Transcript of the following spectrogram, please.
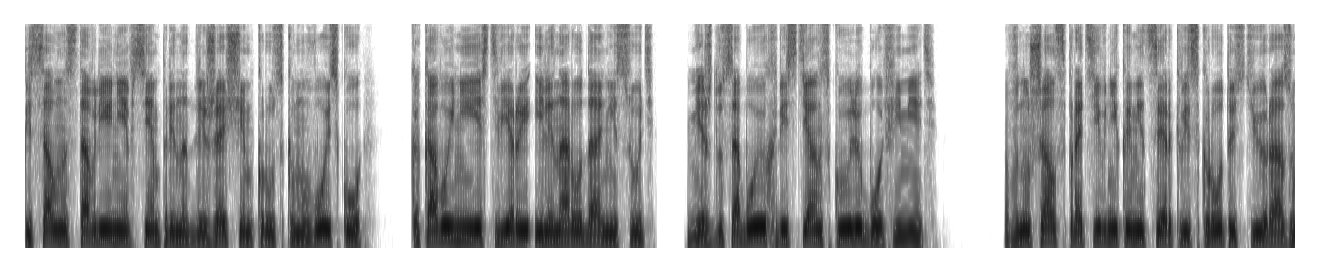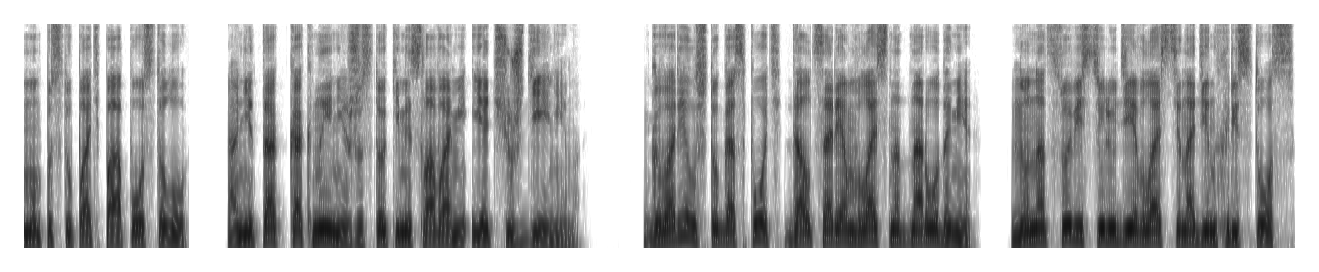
писал наставления всем принадлежащим к русскому войску, каковой не есть веры или народа они суть, между собою христианскую любовь иметь. Внушал с противниками церкви с кротостью и разумом поступать по апостолу, а не так, как ныне, жестокими словами и отчуждением. Говорил, что Господь дал царям власть над народами, но над совестью людей властен один Христос.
